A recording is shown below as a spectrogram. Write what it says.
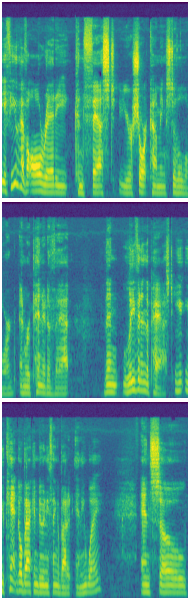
if you have already confessed your shortcomings to the Lord and repented of that, then leave it in the past. You, you can't go back and do anything about it anyway. And so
